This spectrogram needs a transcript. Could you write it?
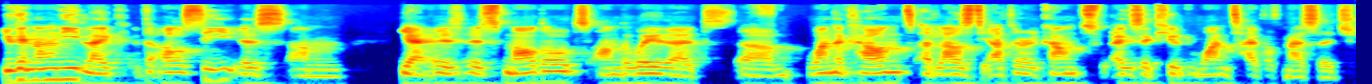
You can only, like the authz is, um, yeah, is, is modeled on the way that um, one account allows the other account to execute one type of message.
